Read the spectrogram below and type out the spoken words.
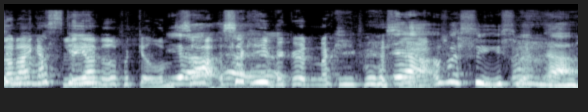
Når der ikke er flere nede på gaden, Ja, så, så ja, kan I ja. begynde at kigge på jeres Ja, lærer. præcis. Ja.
